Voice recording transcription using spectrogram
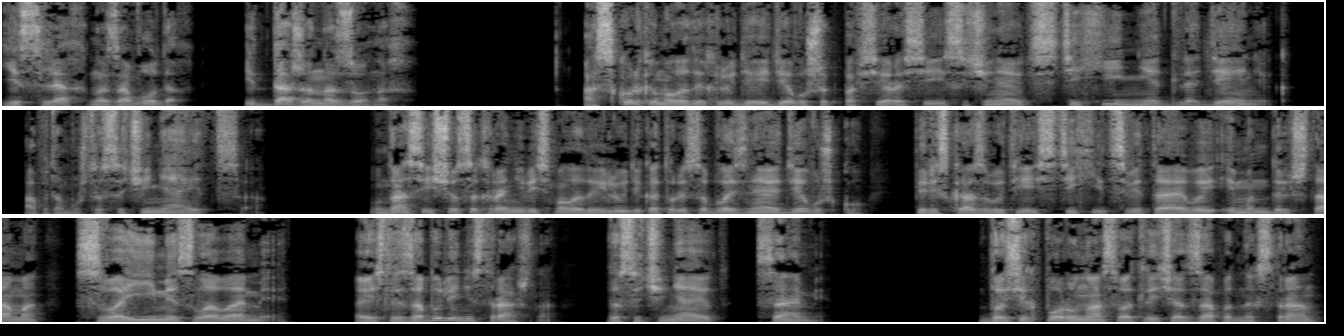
яслях, на заводах и даже на зонах. А сколько молодых людей и девушек по всей России сочиняют стихи не для денег, а потому что сочиняется. У нас еще сохранились молодые люди, которые, соблазняя девушку, пересказывают ей стихи Цветаевой и Мандельштама своими словами. А если забыли, не страшно, да сочиняют сами. До сих пор у нас, в отличие от западных стран,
